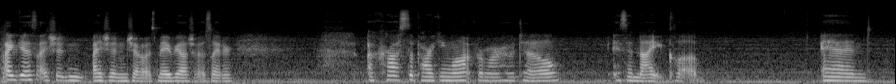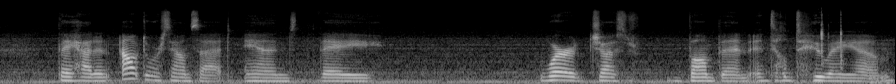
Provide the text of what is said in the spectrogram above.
I guess I shouldn't I shouldn't show us. Maybe I'll show us later. Across the parking lot from our hotel is a nightclub. And they had an outdoor sound set and they were just bumping until 2 a.m.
